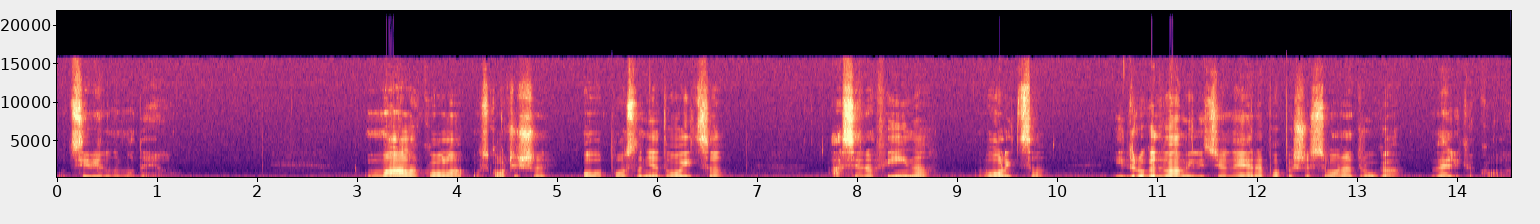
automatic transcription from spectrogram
u civilnom modelu. U mala kola uskočiše ova poslednja dvojica, a Serafina, Volica i druga dva milicionera popeše su ona druga velika kola.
